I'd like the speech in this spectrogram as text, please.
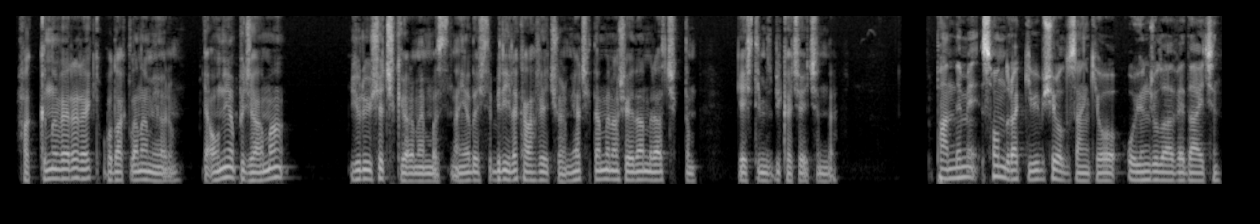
hakkını vererek odaklanamıyorum. Ya onu yapacağıma yürüyüşe çıkıyorum en basitinden ya da işte biriyle kahve içiyorum. Gerçekten ben o şeyden biraz çıktım geçtiğimiz birkaç ay içinde. Pandemi son durak gibi bir şey oldu sanki o oyunculuğa veda için.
